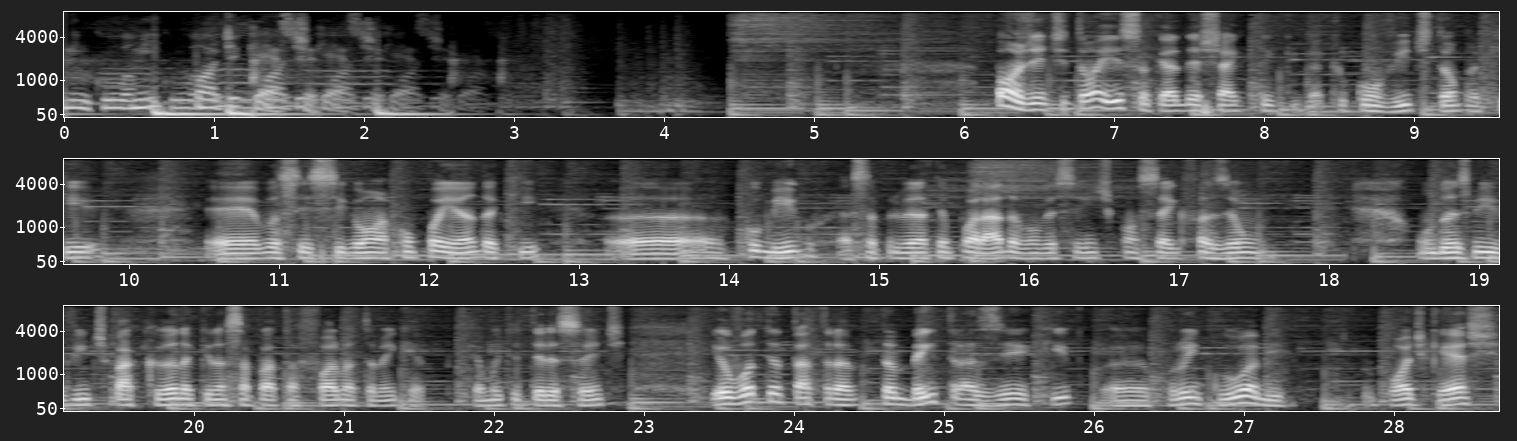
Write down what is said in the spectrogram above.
Inclua-me podcast. Bom, gente, então é isso. Eu quero deixar aqui, aqui o convite então para que é, vocês sigam acompanhando aqui uh, comigo essa primeira temporada. Vamos ver se a gente consegue fazer um, um 2020 bacana aqui nessa plataforma também, que é, que é muito interessante. Eu vou tentar tra também trazer aqui uh, para o Inclua-me, para o podcast,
